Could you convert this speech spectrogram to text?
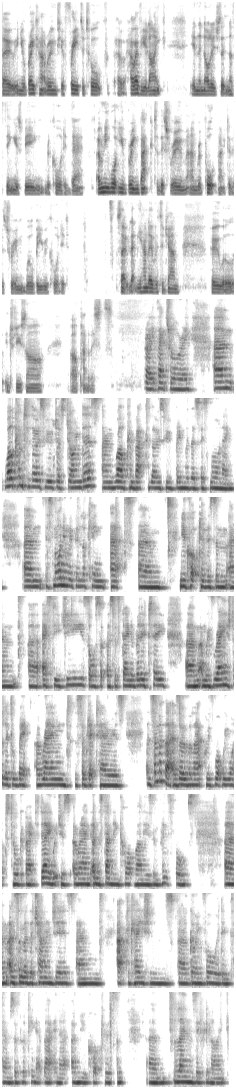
So in your breakout rooms, you're free to talk uh, however you like in the knowledge that nothing is being recorded there. Only what you bring back to this room and report back to this room will be recorded. So let me hand over to Jan, who will introduce our, our panelists. Great, thanks Rory. Um, welcome to those who've just joined us and welcome back to those who've been with us this morning. Um, this morning we've been looking at um, new cooperativism and uh, SDGs or uh, sustainability um, and we've ranged a little bit around the subject areas and some of that has overlapped with what we want to talk about today which is around understanding co-op values and principles um, and some of the challenges and applications uh, going forward in terms of looking at that in a, a new cooperativism um, lens, if you like.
